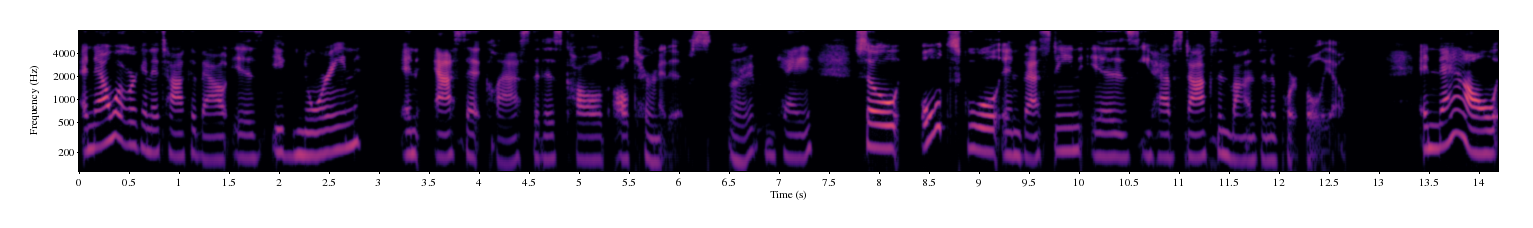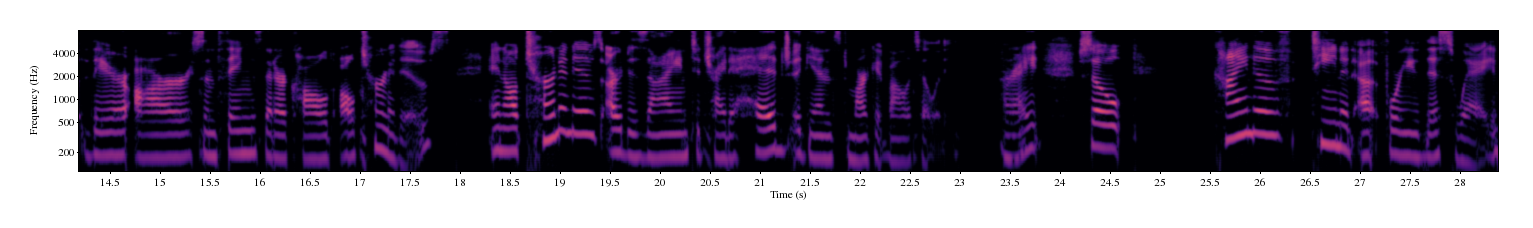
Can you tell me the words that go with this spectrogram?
And now, what we're going to talk about is ignoring an asset class that is called alternatives. All right. Okay. So, old school investing is you have stocks and bonds in a portfolio. And now there are some things that are called alternatives. And alternatives are designed to try to hedge against market volatility. All Mhm. So, kind of teeing it up for you this way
